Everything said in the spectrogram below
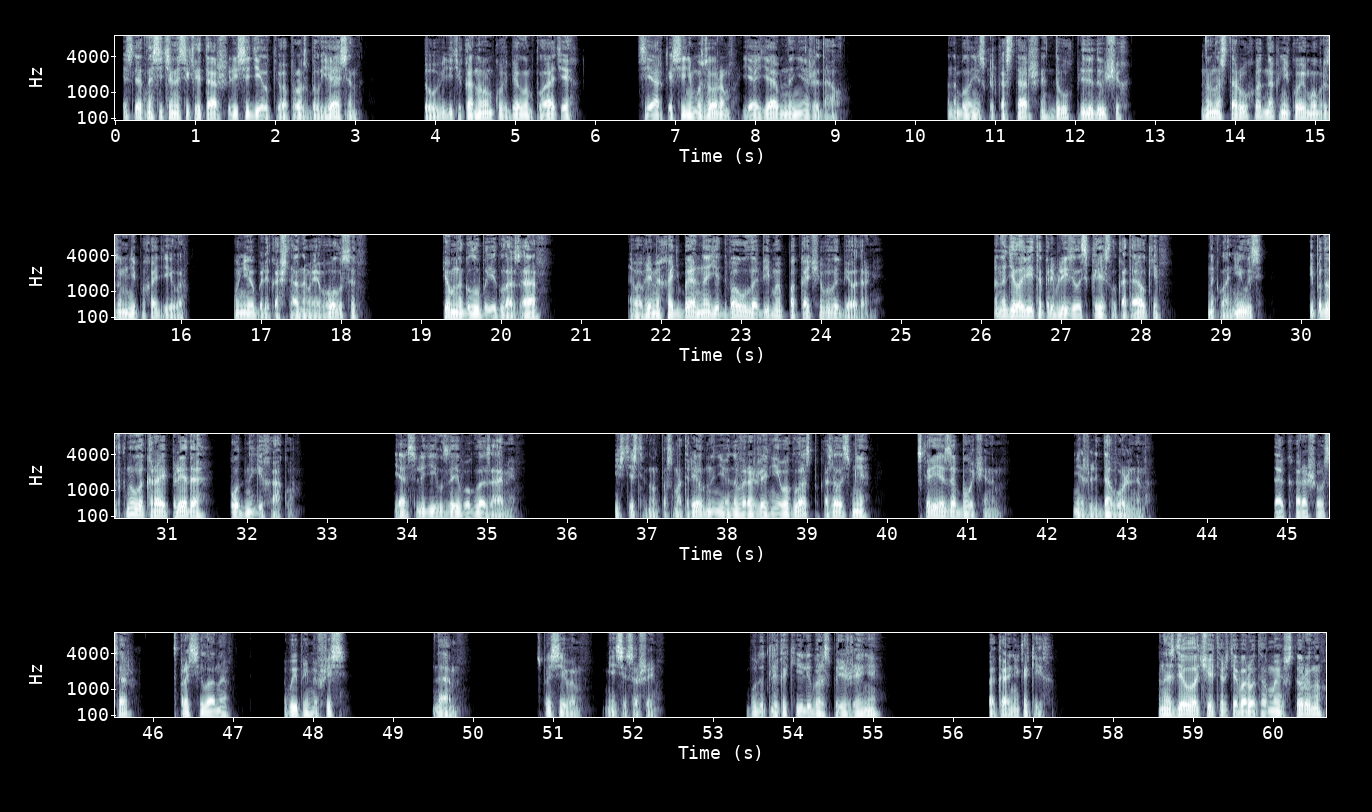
Если относительно секретарши или сиделки вопрос был ясен, то увидеть экономку в белом платье с ярко-синим узором я явно не ожидал. Она была несколько старше двух предыдущих, но на старуху, однако, никоим образом не походила. У нее были каштановые волосы, темно-голубые глаза, а во время ходьбы она едва уловимо покачивала бедрами. Она деловито приблизилась к креслу каталки, наклонилась и подоткнула край пледа под ноги Хаку. Я следил за его глазами. Естественно, он посмотрел на нее, но выражение его глаз показалось мне скорее озабоченным, нежели довольным. «Так хорошо, сэр?» — спросила она, выпрямившись. «Да, спасибо, миссис Оши. Будут ли какие-либо распоряжения?» «Пока никаких». Она сделала четверть оборота в мою сторону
